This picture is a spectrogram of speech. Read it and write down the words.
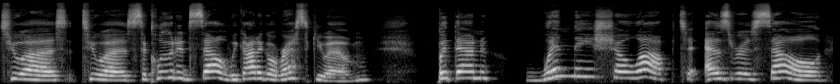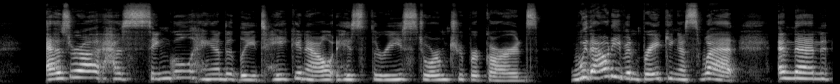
to a to a secluded cell. We got to go rescue him." But then when they show up to Ezra's cell, Ezra has single handedly taken out his three stormtrooper guards without even breaking a sweat. And then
